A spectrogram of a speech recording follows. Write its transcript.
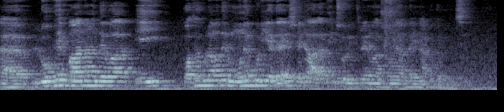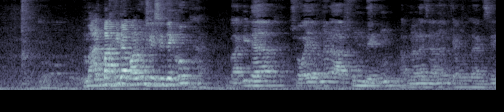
আহ, লোভে পা না দেওয়া এই কথাগুলো আমাদের মনে করিয়ে দেয় সেটা আলাদিন চরিত্রের মাধ্যমে আমরা এই নাটকে হচ্ছে আর বাকিরা মানুষ এসে দেখুক। বাকিটা সবাই আপনারা আসুন দেখুন আপনারা জানান কেমন লাগছে।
